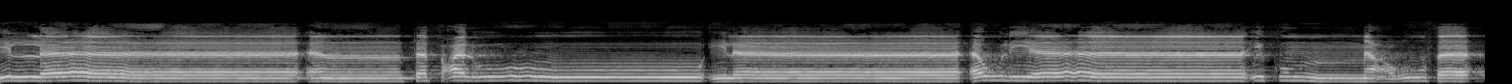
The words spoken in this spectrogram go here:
إلا أن تفعلوا إلى أوليائكم معروفا.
